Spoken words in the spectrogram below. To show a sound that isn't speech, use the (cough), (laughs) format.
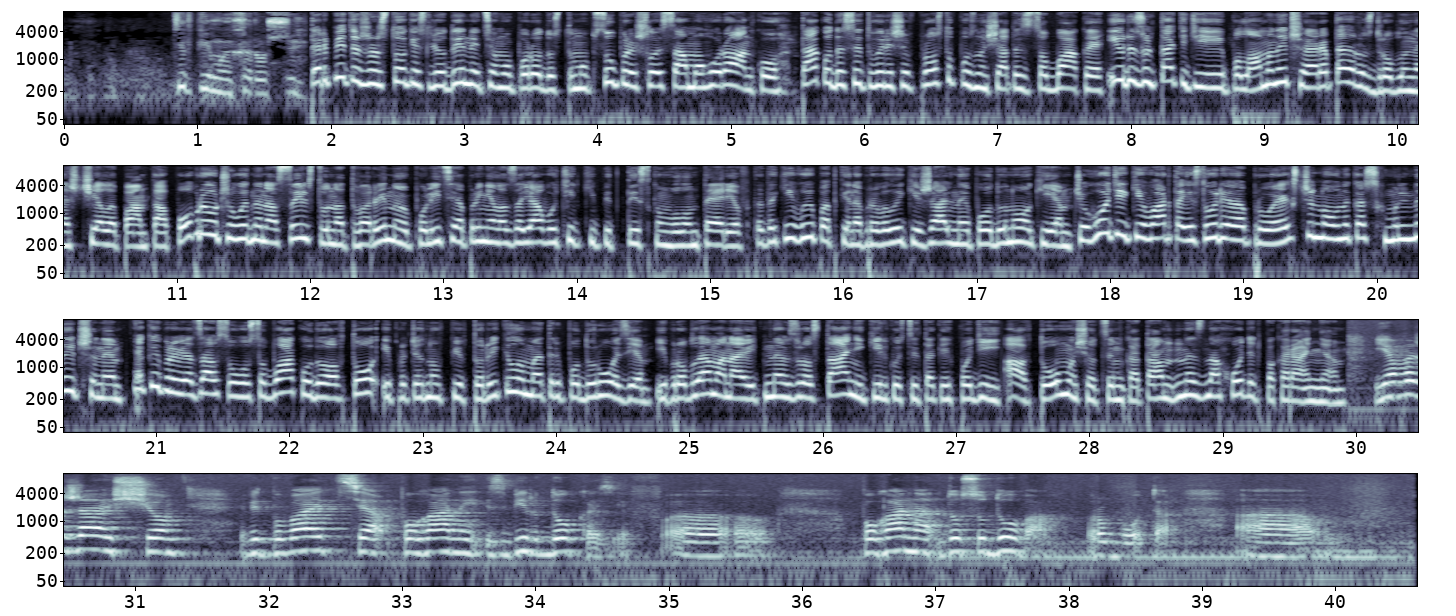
Терпи, мой хороший. Терпіти жорстокість людини цьому породистому псу прийшлось самого ранку. Так Одесит вирішив просто познущатися з собаки, і в результаті тієї поламаний череп та роздроблена щелепа. Та, попри очевидне насильство над твариною, поліція прийняла заяву тільки під тиском волонтерів. Та такі випадки на превеликий жаль не поодинокі. Чого тільки варта історія про екс-чиновника з Хмельниччини, який прив'язав свого собаку до авто і протягнув півтори кілометри по дорозі. І проблема навіть не в зростанні кількості таких подій, а в тому, що цим катам не знаходять покарання. Я вважаю, що відбувається поганий збір доказів, е, е, погана досудова робота. Е,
